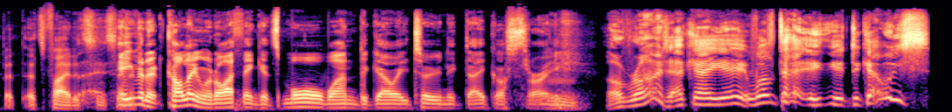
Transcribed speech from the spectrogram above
But it's faded since then. Even at Collingwood, I think it's more one to go two, Nick Daicos three. Mm. All right. Okay. Yeah. Well, to go he's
